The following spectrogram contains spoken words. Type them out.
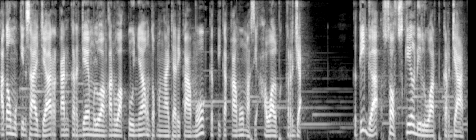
Atau mungkin saja rekan kerja yang meluangkan waktunya untuk mengajari kamu ketika kamu masih awal bekerja. Ketiga, soft skill di luar pekerjaan.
